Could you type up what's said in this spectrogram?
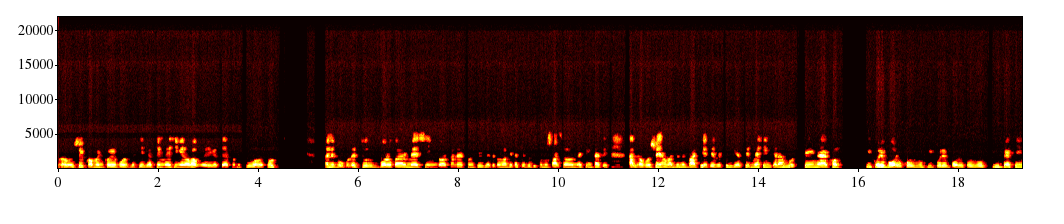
অবশ্যই কমেন্ট করে বলবে, ঠিক আছে মেশিন এর অভাব হয়ে গেছে, এখন কি বলতো? মানে বকুলের চুল বড় করার মেশিন দরকার এখন, ঠিক আছে? তোমাদের কাছে যদি কোনো পার্সোনাল মেশিন থাকে, তাহলে অবশ্যই আমার জন্য পাঠিয়ে দেবে, ঠিক আছে? মেশিন ছাড়া হচ্ছেই না এখন। কি করে বড় করব, কি করে বড় করব, কি মেশিন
